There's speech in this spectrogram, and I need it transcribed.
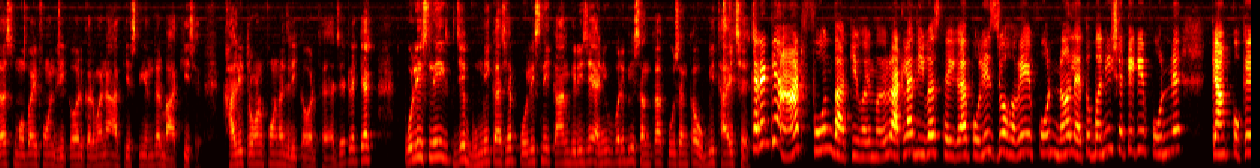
દસ મોબાઈલ ફોન રિકવર કરવાના આ કેસની અંદર બાકી છે. ખાલી ત્રણ ફોન જ રિકવર થયા છે. એટલે ક્યાંક પોલીસની જે ભૂમિકા છે પોલીસની કામગીરી છે એની ઉપર બી શંકા કુશંકા ઊભી થાય છે કારણ કે આઠ ફોન બાકી હોય મયુર આટલા દિવસ થઈ ગયા. પોલીસ જો હવે એ ફોન ન લે તો બની શકે કે ફોનને ક્યાંક કોકે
